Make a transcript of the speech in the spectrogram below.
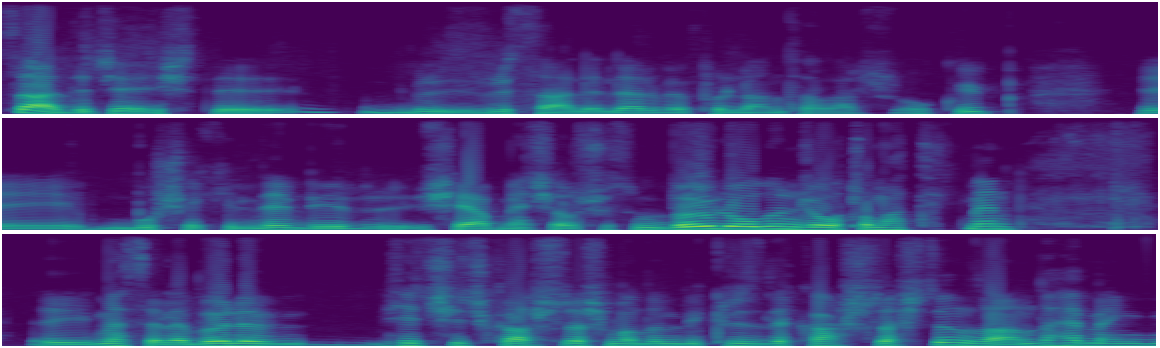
Sadece işte risaleler ve pırlantalar okuyup e, bu şekilde bir şey yapmaya çalışıyorsun. Böyle olunca otomatikmen e, mesela böyle hiç hiç karşılaşmadığın bir krizle karşılaştığın zaman da hemen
